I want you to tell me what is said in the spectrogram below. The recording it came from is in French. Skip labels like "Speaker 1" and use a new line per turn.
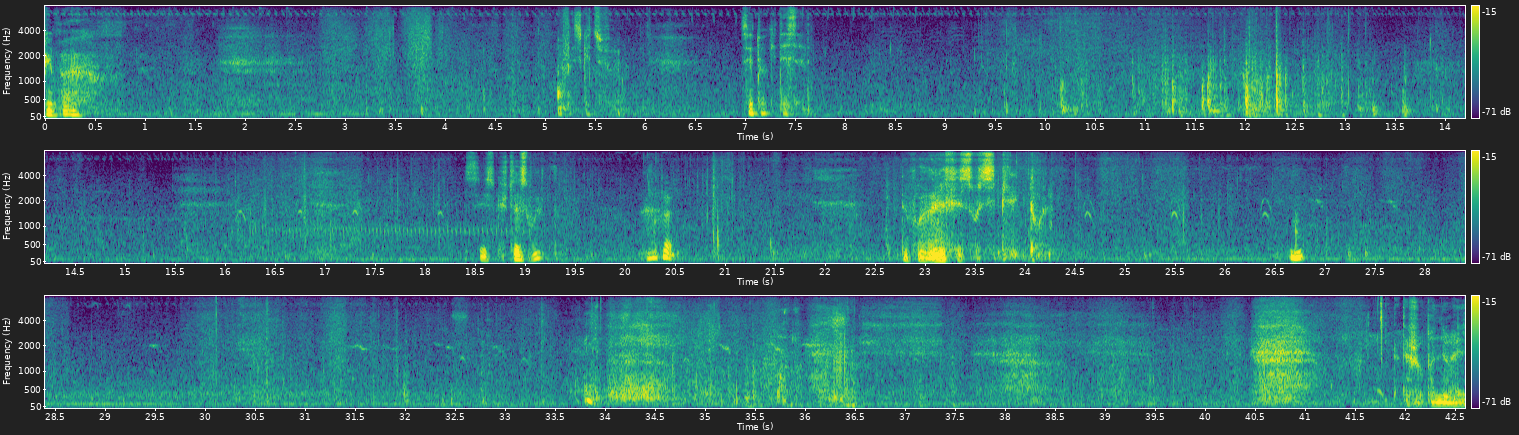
J'ai peur.
On fait ce que tu veux. C'est toi qui décides.
C'est ce que je te souhaite. D'avoir un fils aussi bien que toi.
